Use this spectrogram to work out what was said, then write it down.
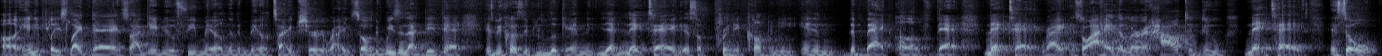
uh, any place like that. So I gave you a female and a male type shirt, right? So the reason I did that is because if you look at that neck tag, it's a printed company in the back of that neck tag, right? And so I had to learn how to do neck tags. And so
